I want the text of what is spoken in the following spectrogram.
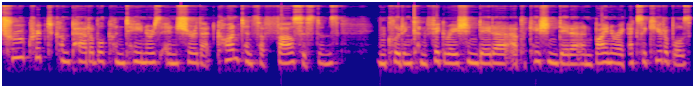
TrueCrypt compatible containers ensure that contents of file systems, including configuration data, application data, and binary executables,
